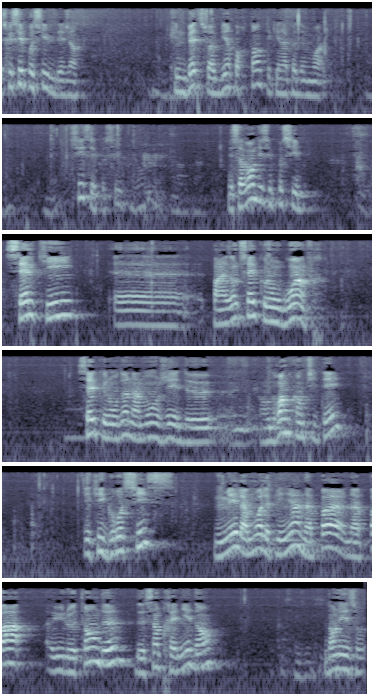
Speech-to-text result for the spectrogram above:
Est-ce que c'est possible déjà Qu'une bête soit bien portante et qu'elle n'a pas de moelle? Si, c'est possible. Les savants disent c'est possible. Celle qui, euh, par exemple, celle que l'on goinfre, celle que l'on donne à manger de, en grande quantité et qui grossissent, mais la moelle épinière n'a pas, n'a pas eu le temps de, de s'imprégner dans, dans les os.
